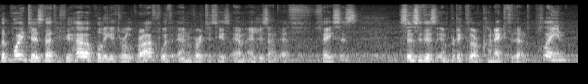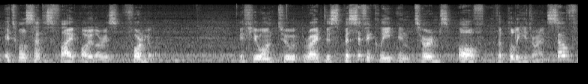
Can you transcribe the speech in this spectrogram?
The point is that if you have a polyhedral graph with n vertices, m edges, and f faces, since it is in particular connected and plane, it will satisfy Euler's formula. If you want to write this specifically in terms of the polyhedron itself,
